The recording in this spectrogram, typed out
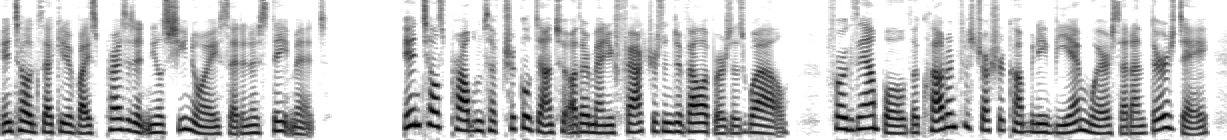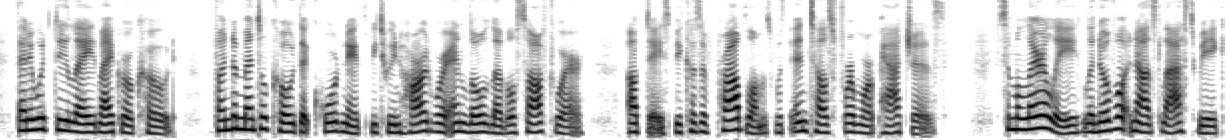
Intel Executive Vice President Neil Shenoy said in a statement. Intel's problems have trickled down to other manufacturers and developers as well. For example, the cloud infrastructure company VMware said on Thursday that it would delay microcode, fundamental code that coordinates between hardware and low level software, updates because of problems with Intel's firmware patches. Similarly, Lenovo announced last week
